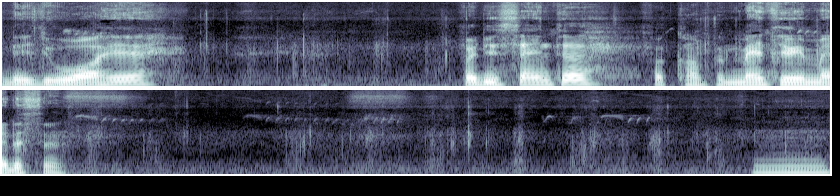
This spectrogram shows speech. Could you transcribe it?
There's the wall here for the Center for Complementary Medicine. Mm.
